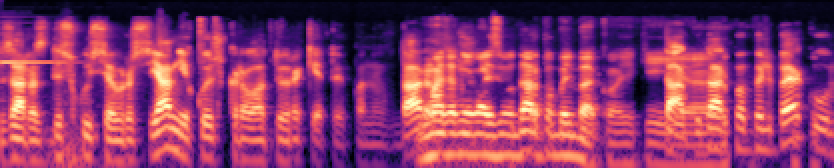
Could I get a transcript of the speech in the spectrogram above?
зараз дискусія в росіян, якою ж крилатою ракетою них вдарили. Маєте на увазі удар по Бельбеку, який Так, е, удар по Бельбеку.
